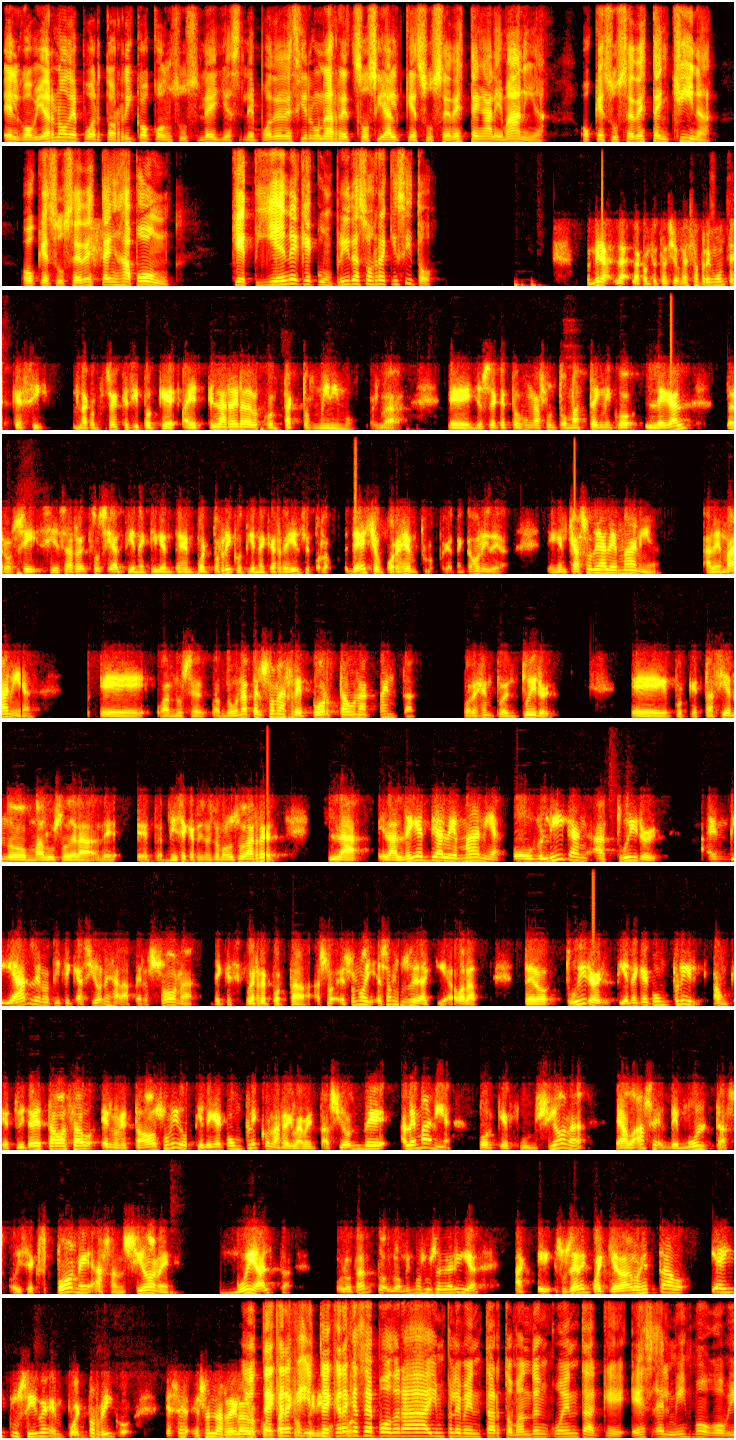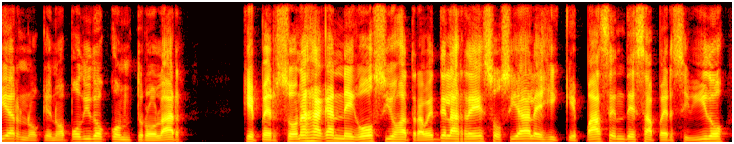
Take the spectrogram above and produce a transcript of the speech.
El gobierno de Puerto Rico con sus leyes le puede decir a una red social que sucede está en Alemania o que sucede está en China o que sucede está en Japón que tiene que cumplir esos requisitos. Pues mira, la, contestación a esa pregunta es que sí. La contestación es que sí, porque es la regla de los contactos mínimos, ¿verdad? Eh, yo sé que esto es un asunto más técnico legal, pero sí, si esa red social tiene clientes en Puerto Rico, tiene que regirse por De hecho, por ejemplo, para que tengas una idea, en el caso de Alemania, Alemania, eh, cuando, se, cuando una persona reporta una cuenta, por ejemplo, en Twitter, eh, porque está haciendo mal uso de la, de, dice que está haciendo mal uso de la red, la, las leyes de Alemania obligan a Twitter enviarle notificaciones a la persona de que se fue reportada. Eso, eso, no, eso no sucede aquí ahora. Pero Twitter tiene que cumplir, aunque Twitter está basado en los Estados Unidos, tiene que cumplir con la reglamentación de Alemania porque funciona a base de multas y se expone a sanciones muy altas. Por lo tanto, lo mismo sucedería, eh, sucede en cualquiera de los estados inclusive en Puerto Rico. Esa, es la regla ¿Y usted, cree que, usted cree que se podrá implementar tomando en cuenta que es el mismo gobierno que no ha podido controlar que personas hagan negocios a través de las redes sociales y que pasen desapercibidos,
